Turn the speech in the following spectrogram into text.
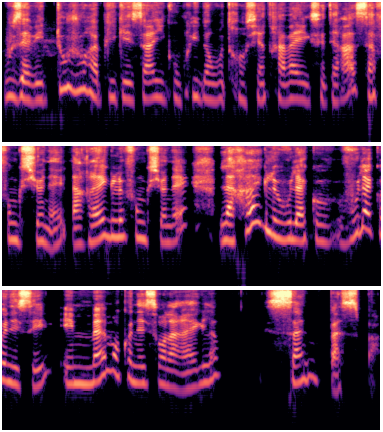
vous avez toujours appliqué ça, y compris dans votre ancien travail, etc. Ça fonctionnait, la règle fonctionnait. La règle, vous la, connaissez, et même en connaissant la règle, ça ne passe pas.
